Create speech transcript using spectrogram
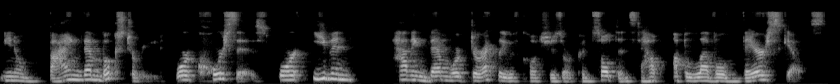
you know, buying them books to read or courses or even having them work directly with coaches or consultants to help up level their skills.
